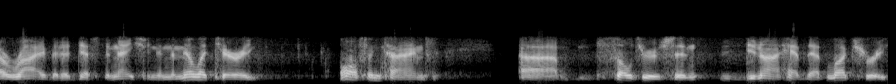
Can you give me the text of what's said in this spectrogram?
arrive at a destination. In the military, oftentimes, uh, soldiers and do not have that luxury.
